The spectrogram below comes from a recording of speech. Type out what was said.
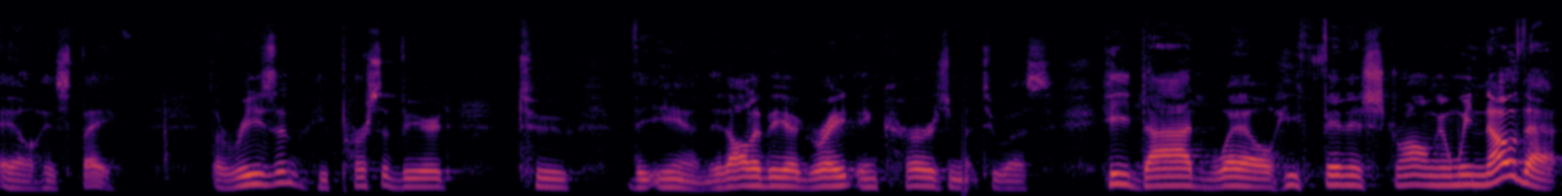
L, his faith. The reason he persevered to the end. It ought to be a great encouragement to us. He died well, he finished strong, and we know that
